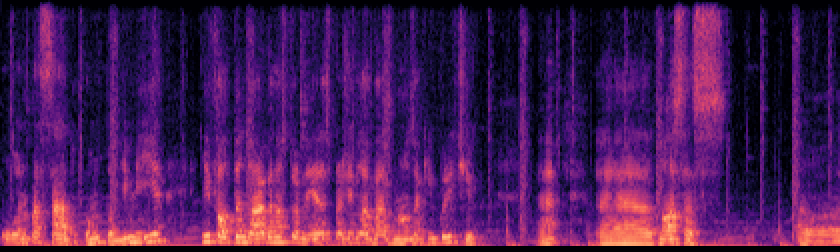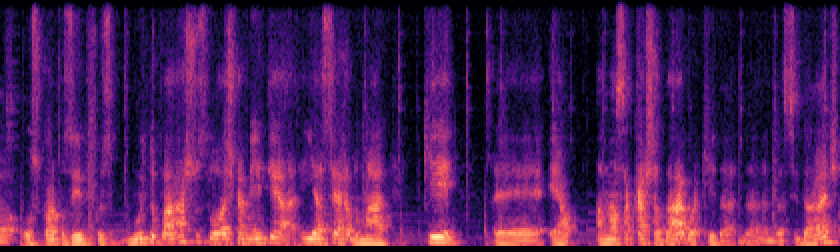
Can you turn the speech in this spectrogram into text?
o ano passado com pandemia e faltando água nas torneiras para a gente lavar as mãos aqui em Curitiba. Né? Uh, nossas, uh, os corpos hídricos muito baixos, logicamente, e a Serra do Mar, que é, é a, a, nossa caixa d'água aqui da, da, da cidade,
